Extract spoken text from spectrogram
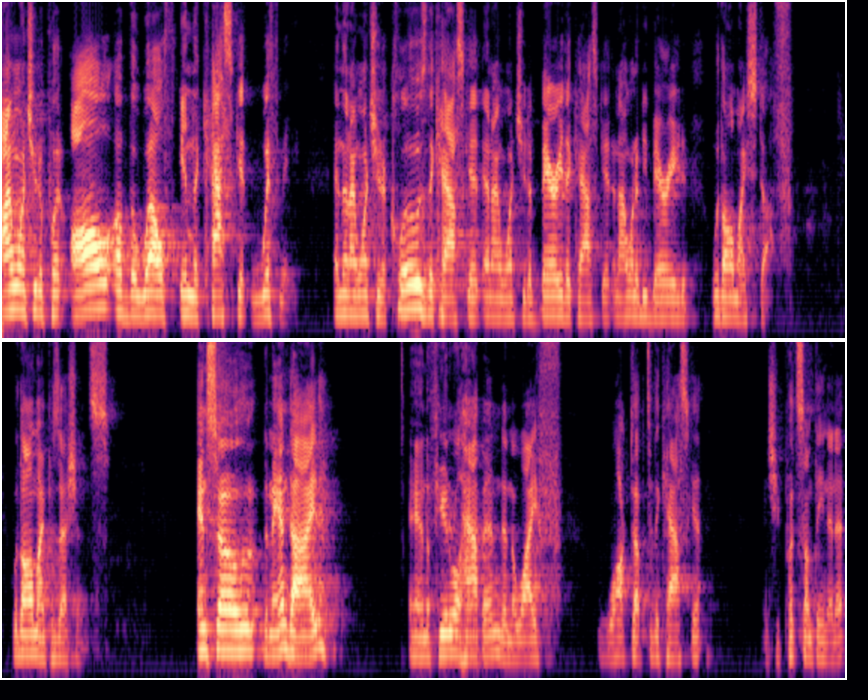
I want you to put all of the wealth in the casket with me. And then I want you to close the casket and I want you to bury the casket and I want to be buried with all my stuff, with all my possessions. And so the man died and the funeral happened and the wife walked up to the casket and she put something in it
